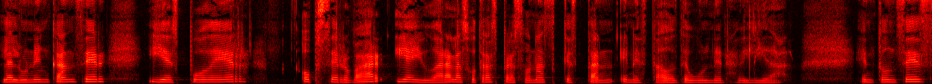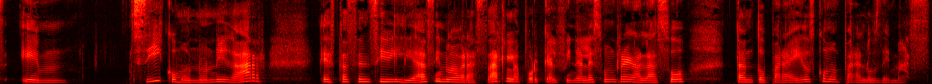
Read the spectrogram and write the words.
la luna en cáncer y es poder observar y ayudar a las otras personas que están en estados de vulnerabilidad. Entonces, em, sí, como no negar esta sensibilidad, sino abrazarla, porque al final es un regalazo tanto para ellos como para los demás,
